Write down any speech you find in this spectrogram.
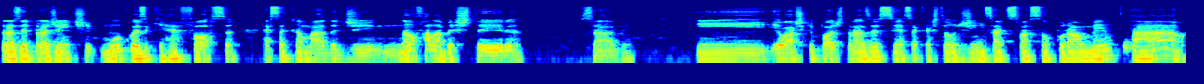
trazer pra gente uma coisa que reforça essa camada de não falar besteira, sabe? E eu acho que pode trazer sim essa questão de insatisfação por aumentar,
